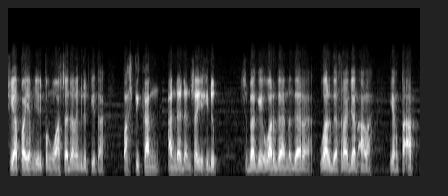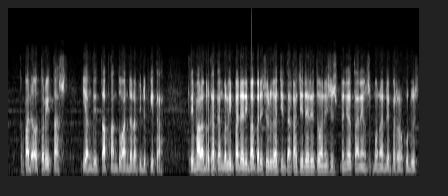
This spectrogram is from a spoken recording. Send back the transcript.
siapa yang menjadi penguasa dalam hidup kita. Pastikan Anda dan saya hidup sebagai warga negara, warga kerajaan Allah yang taat kepada otoritas yang ditetapkan Tuhan dalam hidup kita. Terimalah berkat yang berlimpah dari Bapa di surga, cinta kasih dari Tuhan Yesus, penyertaan yang sempurna dari Roh Kudus,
